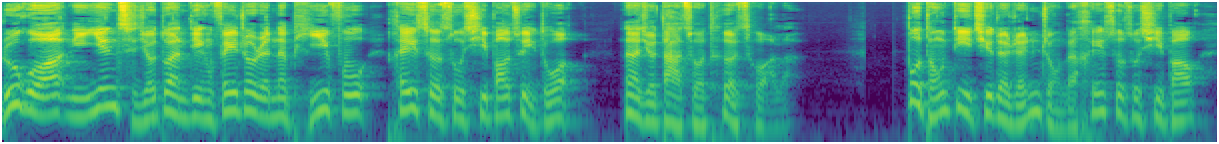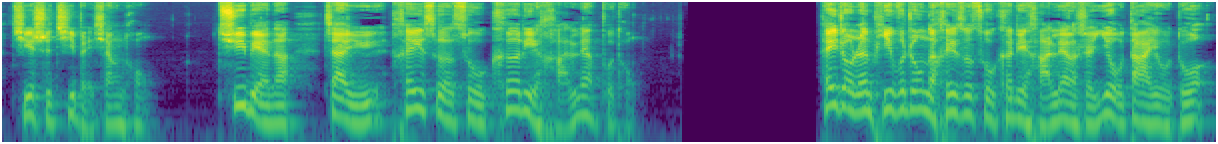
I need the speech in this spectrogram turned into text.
如果你因此就断定非洲人的皮肤黑色素细胞最多，那就大错特错了。不同地区的人种的黑色素细胞其实基本相同，区别呢在于黑色素颗粒含量不同。黑种人皮肤中的黑色素颗粒含量是又大又多，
